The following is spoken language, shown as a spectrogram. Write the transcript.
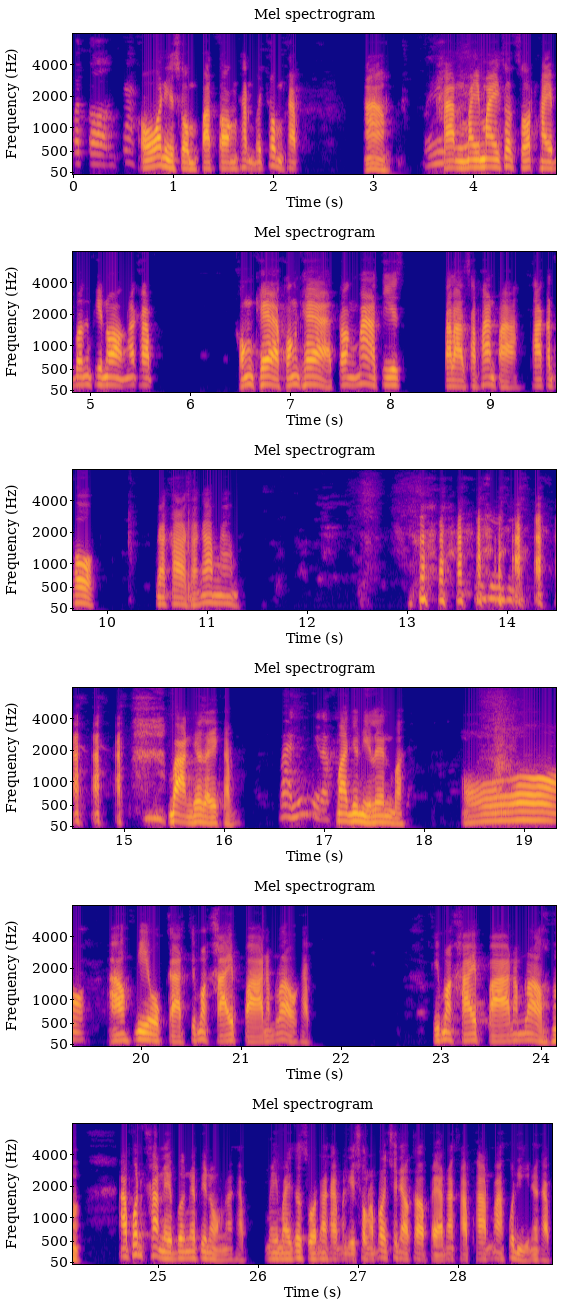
ปลาตองจ้าโอ้นี่สมปลาตองท่านผู้ชมครับอ้าวขั้นใหม่ๆสดๆให้เบิ้งพี่น้องนะครับ ของแท้ของแท้ต้องมาที่ตลาดสะพานปลาทากันโทษแม่ค้าก็งามๆบ้านเดี๋ยวไหนครับบ้านนี้นี่แหละบ้านอยู่นี่เล่นปะโอ้เอามีโอกาสที่มาขายปลาน้ำเหล้าครับที่มาขายปลาน้ำเหล้าอะเพ้นขั้นในเบิ้องนพี่น้องนะครับไม่ไม่สดๆนะครับมันจะช่องน้ำร้อนชแนลต่อแปดนะครับผ่านมาพอดีนะครับ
